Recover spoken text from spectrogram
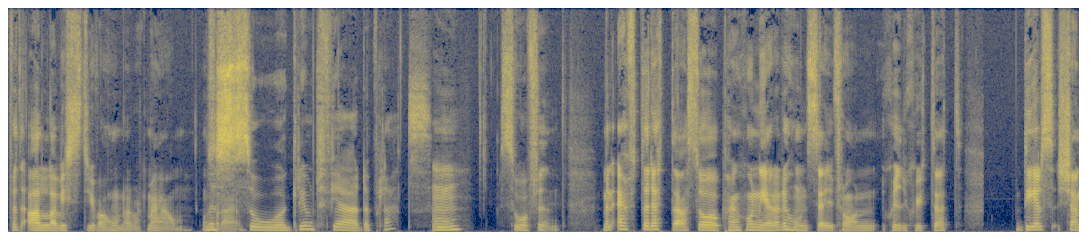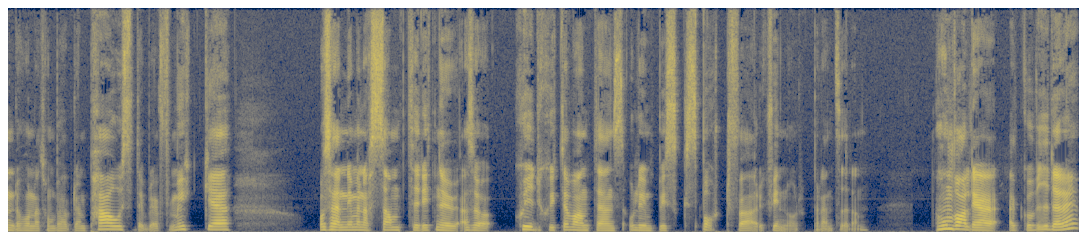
För att alla visste ju vad hon hade varit med om. Men sådär. så grymt fjärde plats. Mm, så fint. Men efter detta så pensionerade hon sig från skidskyttet. Dels kände hon att hon behövde en paus, det blev för mycket. Och sen jag menar samtidigt nu, alltså skidskytte var inte ens olympisk sport för kvinnor på den tiden. Hon valde att gå vidare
